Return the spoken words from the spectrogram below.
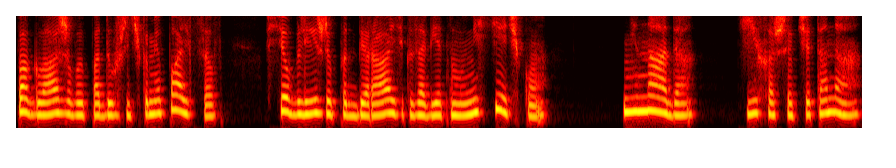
поглаживаю подушечками пальцев, все ближе подбираясь к заветному местечку. «Не надо!» Тихо шепчет она.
